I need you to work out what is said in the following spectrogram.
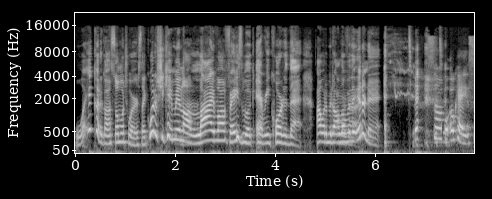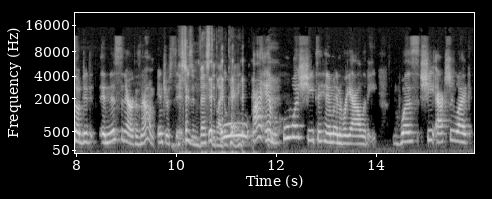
what? It could have gone so much worse. Like, what if she came in on live on Facebook and recorded that? I would have been all my over the internet. So okay, so did in this scenario? Because now I'm interested. She's invested. Like, okay. Who, I am. Who was she to him in reality? Was she actually like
